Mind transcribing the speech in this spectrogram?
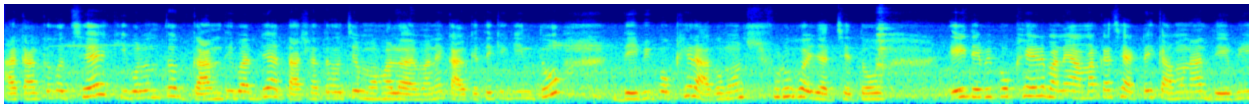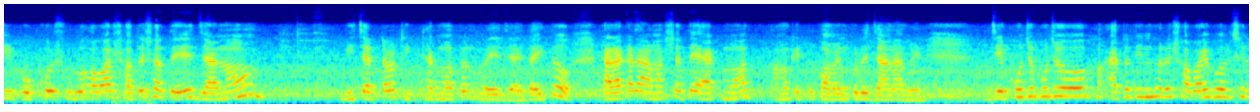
আর কালকে হচ্ছে, কি বলুন তো, গান্ধী বার্থডে আর তার সাথে হচ্ছে মহালয়। মানে কালকে থেকে কিন্তু দেবী পক্ষের আগমন শুরু হয়ে যাচ্ছে। তো এই দেবী পক্ষের মানে আমার কাছে একটাই কামনা, দেবীর পক্ষ শুরু হওয়ার সাথে সাথে যেন বিচারটাও ঠিকঠাক মতন হয়ে যায়, তাই তো? কারা কারা আমার সাথে একমত, আমাকে একটু কমেন্ট করে জানাবেন। যে পুজো পুজো এতদিন ধরে সবাই বলছিল,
